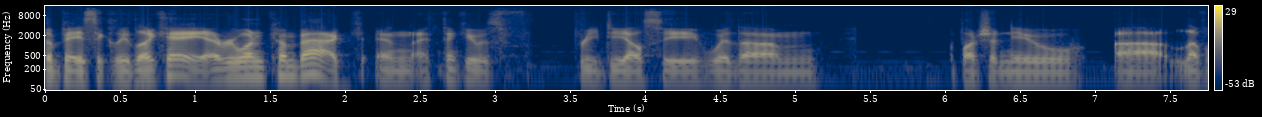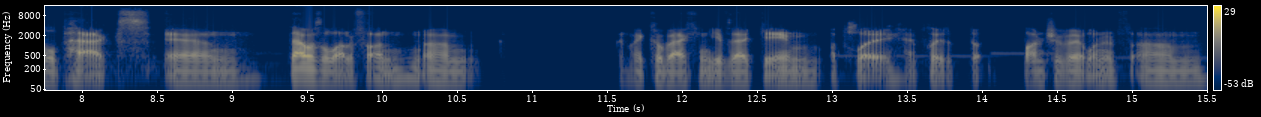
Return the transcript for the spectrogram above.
So basically, like, hey, everyone come back, and I think it was free DLC with um a bunch of new uh level packs, and that was a lot of fun. Um, I might go back and give that game a play. I played a bunch of it when it um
